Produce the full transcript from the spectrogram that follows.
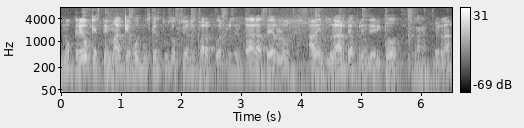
no creo que esté mal que vos busques tus opciones para poder presentar, hacerlo, aventurarte, aprender y todo, ¿verdad?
